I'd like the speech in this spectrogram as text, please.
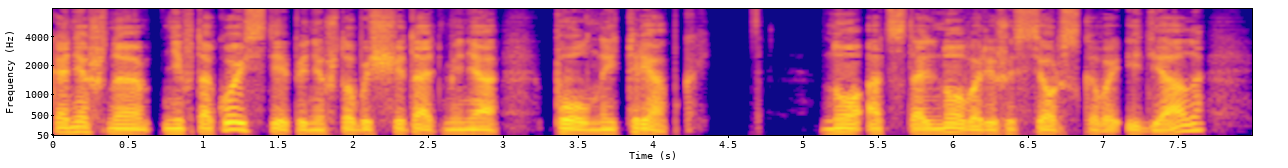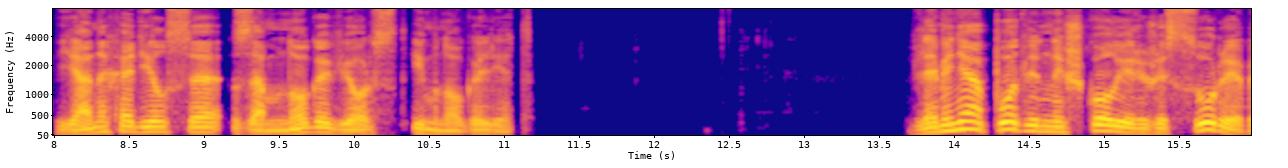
Конечно, не в такой степени, чтобы считать меня полной тряпкой. Но от стального режиссерского идеала я находился за много верст и много лет. Для меня подлинной школой режиссуры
